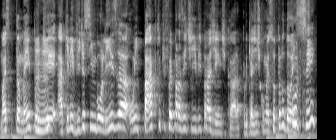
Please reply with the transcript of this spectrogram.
mas também porque Uhum. aquele vídeo simboliza o impacto que foi Parasite Eve pra gente, cara. Porque a gente começou pelo 2. Putz, sim.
